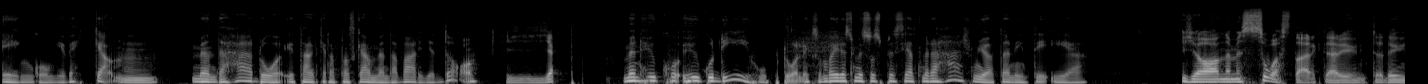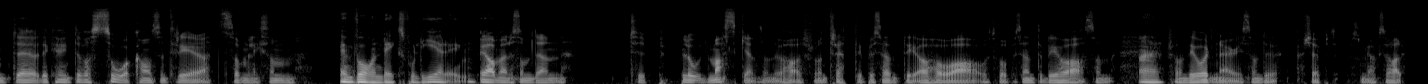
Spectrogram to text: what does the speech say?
en gång i veckan. Mm. Men det här då är tanken att man ska använda varje dag. Japp. Men hur, hur går det ihop då? Liksom? Vad är det som är så speciellt med det här som gör att den inte är... Ja, nej men så starkt är det ju inte. Det, är inte, det kan ju inte vara så koncentrerat som liksom, En vanlig exfoliering. ja men som den typ blodmasken som du har från 30% i AHA och 2% i BHA som Nej. från The Ordinary som du har köpt, som jag också har.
